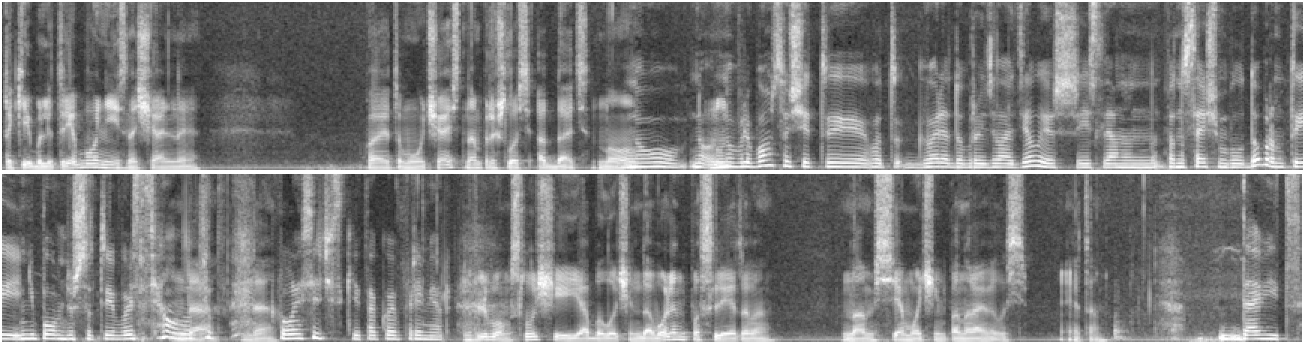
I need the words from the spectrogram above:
Такие были требования изначальные. Поэтому часть нам пришлось отдать. Но Ну, ну, ну- ну, в любом случае, ты, вот говорят, добрые дела делаешь, если оно по-настоящему было добрым, ты не помнишь, что ты его сделал. Да, вот да. классический такой пример. в любом случае я был очень доволен после этого. Нам всем очень понравилось это. Давид,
